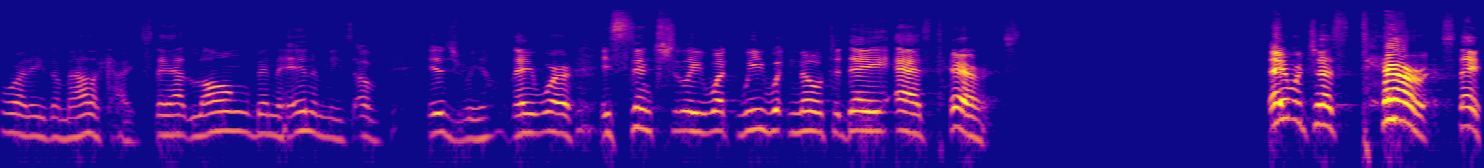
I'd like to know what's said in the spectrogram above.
Who are these Amalekites? They had long been the enemies of Israel. They were essentially what we would know today as terrorists. They were just terrorists. They,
